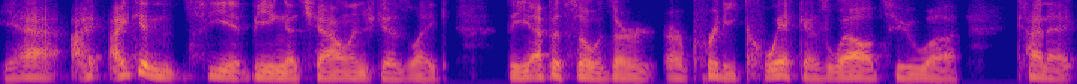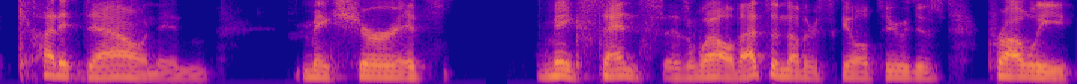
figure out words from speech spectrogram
Yeah, I, I can see it being a challenge because like the episodes are are pretty quick as well to uh, kind of cut it down and make sure it's makes sense as well. That's another skill too, just probably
